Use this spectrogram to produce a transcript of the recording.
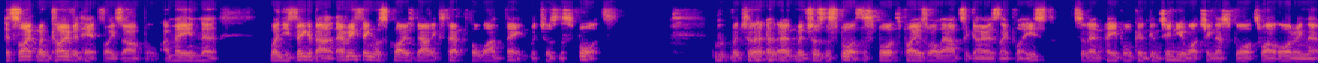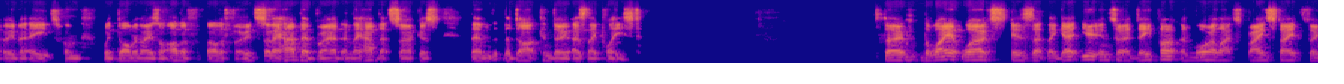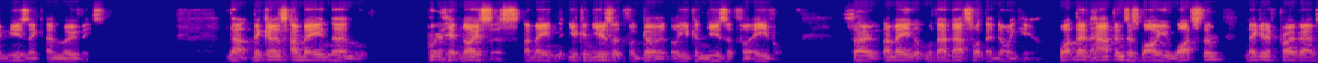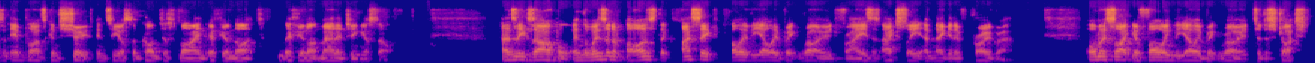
It's like when COVID hit, for example. I mean, uh, when you think about it, everything was closed down except for one thing, which was the sports. Which, uh, uh, which was the sports. The sports players were allowed to go as they pleased so then people could continue watching their sports while ordering their Uber Eats from with Domino's or other other foods. So they have their bread and they have that circus. Then the dark can do as they pleased. So the way it works is that they get you into a deeper and more relaxed brain state through music and movies. Now, because I mean, um, with hypnosis, I mean, you can use it for good or you can use it for evil. So, I mean, that, that's what they're doing here. What then happens is while you watch them, negative programs and implants can shoot into your subconscious mind if you're not if you're not managing yourself. As an example, in The Wizard of Oz, the classic follow the yellow brick road phrase is actually a negative program. Almost like you're following the yellow brick road to destruction.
